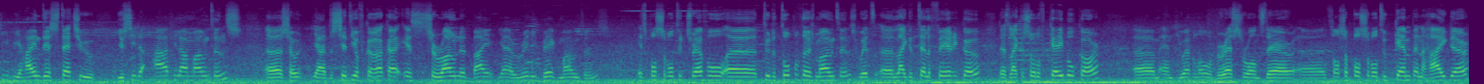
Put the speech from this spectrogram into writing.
see behind this statue, you see the Avila Mountains. Uh, so yeah, the city of Caracas is surrounded by yeah really big mountains. It's possible to travel uh, to the top of those mountains with uh, like the teleférico. There's like a sort of cable car. Um, and you have a lot of restaurants there. Uh, it's also possible to camp and hike there.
